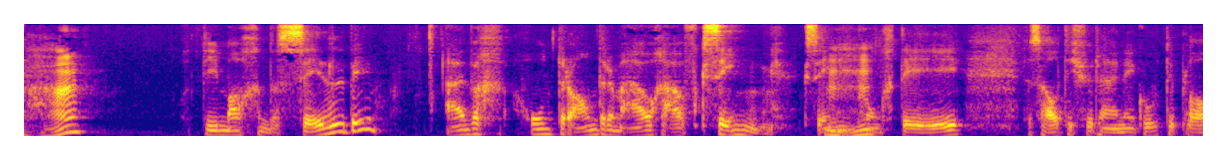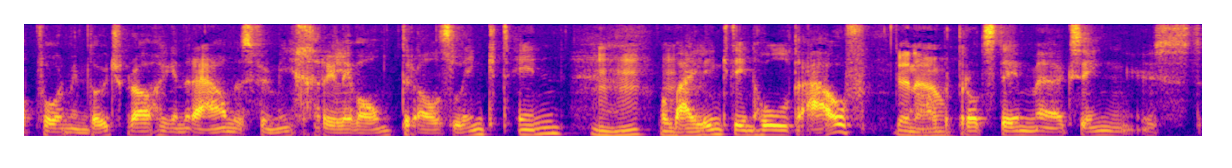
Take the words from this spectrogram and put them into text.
Aha. Die machen dasselbe einfach unter anderem auch auf Xing, xing.de. Mhm. Das halte ich für eine gute Plattform im deutschsprachigen Raum. Das ist für mich relevanter als LinkedIn. Mhm. Wobei mhm. LinkedIn holt auf. Genau. Aber trotzdem, äh, Xing ist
